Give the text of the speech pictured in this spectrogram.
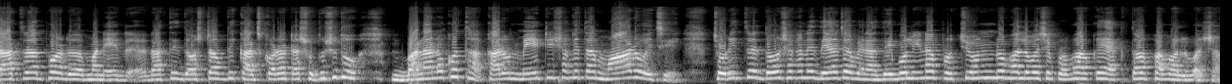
রাত রাত ভর মানে রাতে দশটা অবধি কাজ করাটা শুধু শুধু বানানো কথা? কারণ মেয়েটির সঙ্গে তার মা রয়েছে। চরিত্রের দোষ এখানে দেয়া যাবে না। দেবলীনা প্রচণ্ড ভালোবাসে প্রভাবকে একতরফা ভালোবাসা।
